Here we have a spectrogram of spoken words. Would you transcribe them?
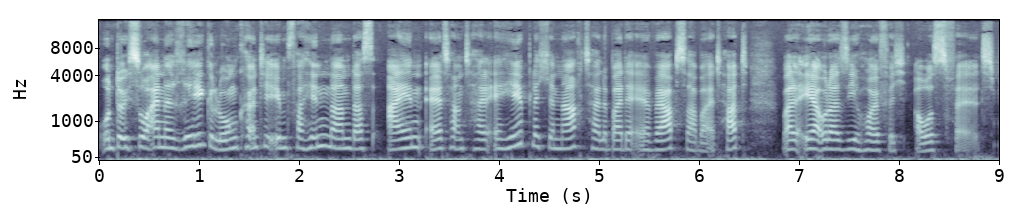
Und durch so eine Regelung könnt ihr eben verhindern, dass ein Elternteil erhebliche Nachteile bei der Erwerbsarbeit hat, weil er oder sie häufig ausfällt.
